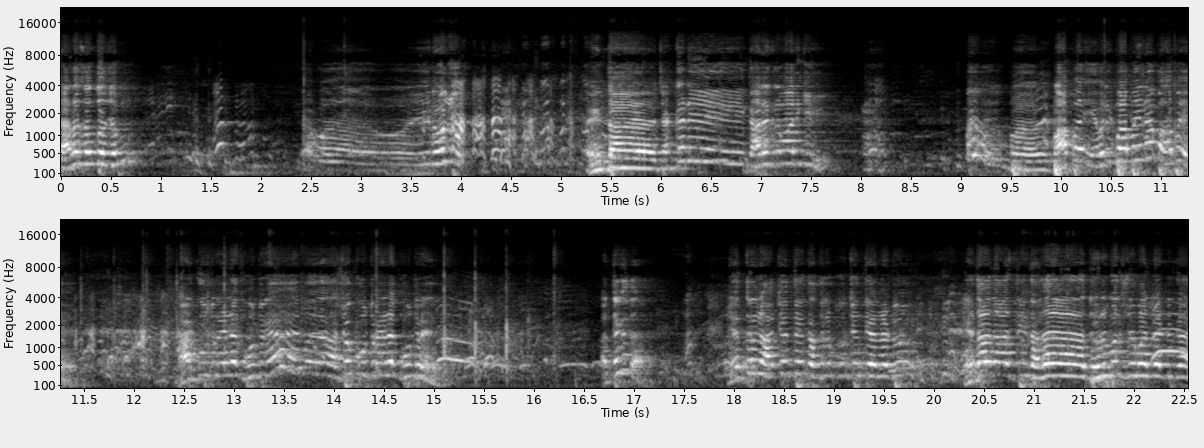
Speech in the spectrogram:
చాలా సంతోషం. ఈరోజు ఇంత చక్కటి కార్యక్రమానికి బాబాయ్ ఎవరికి బాబాయినా బాబాయ్ నా కూతురైనా కూతురే అశోక్ కూతురైనా కూతురే. అంతే కదా? ఎంత నాచేతే తదలు కూర్చుంది అన్నట్టు యథాదాస్తి తదా దుర్భిక్షం అన్నట్టుగా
